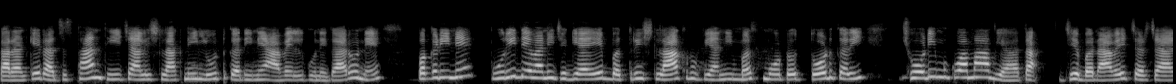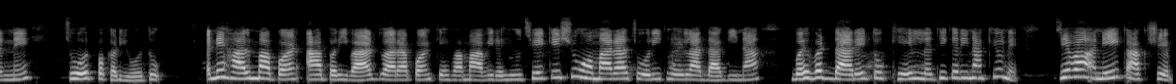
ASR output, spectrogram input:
કારણ કે રાજસ્થાનથી ચાલીસ લાખની લૂંટ કરીને આવેલ ગુનેગારોને પકડીને પૂરી દેવાની જગ્યાએ બત્રીસ લાખ રૂપિયાની મસ્ત મોટો તોડ કરી છોડી મૂકવામાં આવ્યા હતા, જે બનાવે ચર્ચાને જોર પકડ્યું હતું. અને હાલમાં પણ આ પરિવાર દ્વારા પણ કહેવામાં આવી રહ્યું છે કે શું અમારા ચોરી થયેલા દાગીના વહીવટદારે તો ખેલ નથી કરી નાખ્યો ને? જેવા અનેક આક્ષેપ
